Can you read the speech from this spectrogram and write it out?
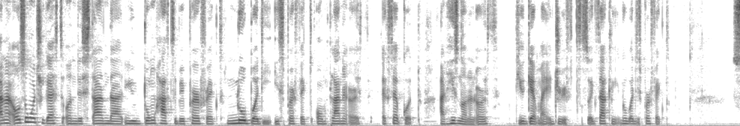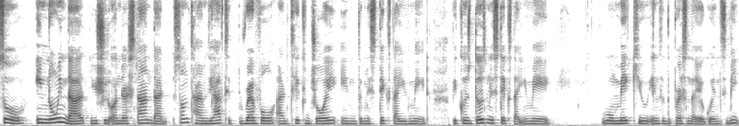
and I also want you guys to understand that you don't have to be perfect. Nobody is perfect on planet Earth except God, and He's not on Earth. Do you get my drift? So, exactly, nobody's perfect. So, in knowing that, you should understand that sometimes you have to revel and take joy in the mistakes that you've made because those mistakes that you made will make you into the person that you're going to be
